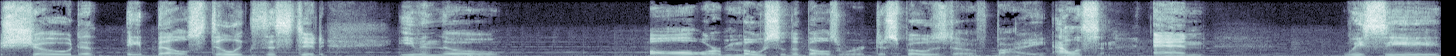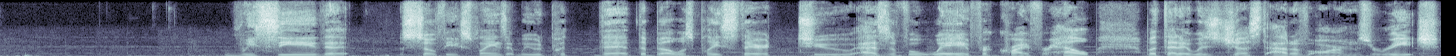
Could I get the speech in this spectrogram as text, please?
showed that a bell still existed, even though all or most of the bells were disposed of by Allison. And we see we see that Sophie explains that we would put that the bell was placed there to as of a way for cry for help, but that it was just out of arm's reach.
